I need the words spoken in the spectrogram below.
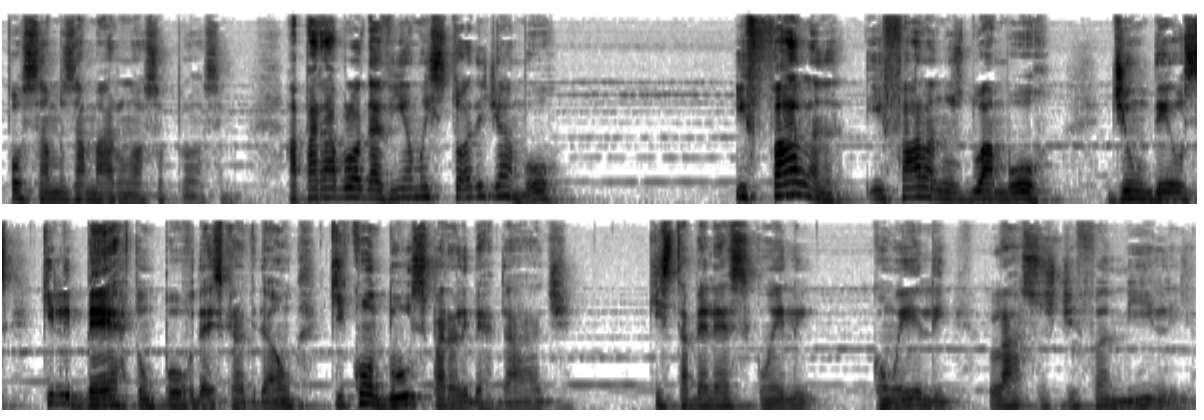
possamos amar o nosso próximo. A parábola da vinha é uma história de amor. E fala e fala-nos do amor de um Deus que liberta um povo da escravidão, que conduz para a liberdade, que estabelece com ele com ele laços de família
